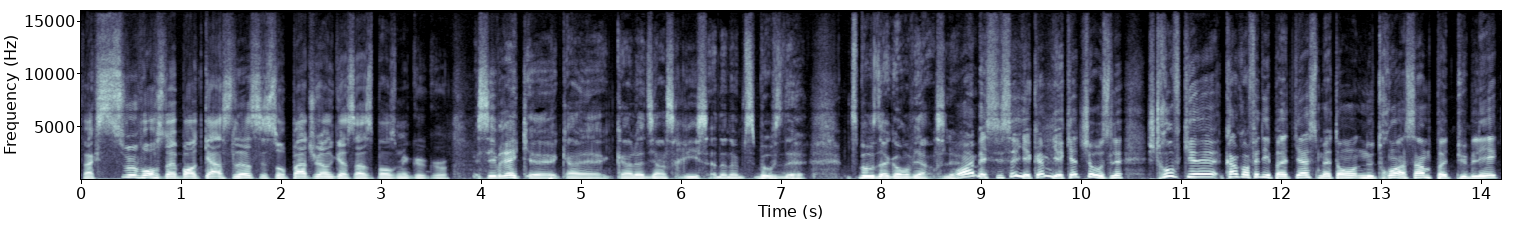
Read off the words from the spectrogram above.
Fait que si tu veux voir ce podcast-là, c'est sur Patreon que ça se passe, mes gros C'est vrai que quand, quand l'audience rit, ça donne un petit boost de, un petit boost de confiance. Là. Ouais, ben c'est ça, il y a comme il y a quelque chose Je trouve que quand on fait des podcasts, mettons, nous trois ensemble, pas de public,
